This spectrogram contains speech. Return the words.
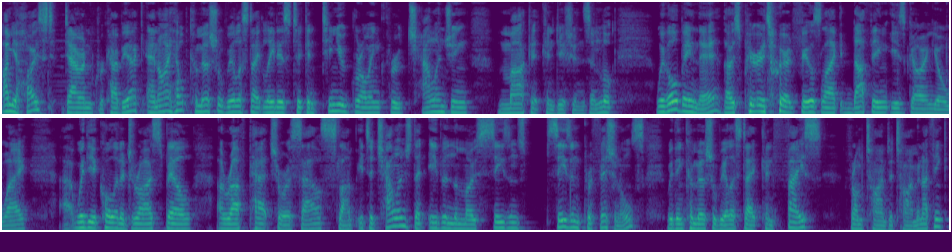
I'm your host, Darren Krakowiak, and I help commercial real estate leaders to continue growing through challenging market conditions. And look, We've all been there, those periods where it feels like nothing is going your way. Uh, whether you call it a dry spell, a rough patch, or a sales slump, it's a challenge that even the most seasoned, seasoned professionals within commercial real estate can face from time to time. And I think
